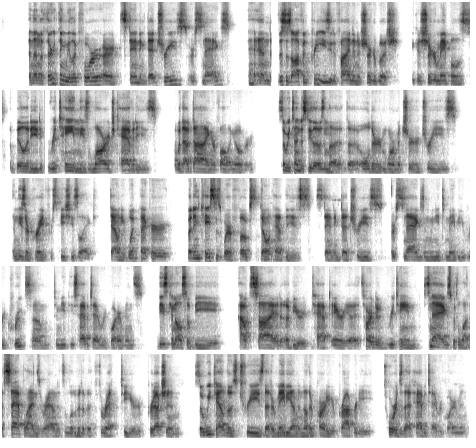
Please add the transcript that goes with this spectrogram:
And then the third thing we look for are standing dead trees or snags. And this is often pretty easy to find in a sugar bush because sugar maple's ability to retain these large cavities without dying or falling over. So we tend to see those in the, the older, more mature trees. And these are great for species like downy woodpecker. But in cases where folks don't have these standing dead trees or snags, and we need to maybe recruit some to meet these habitat requirements, these can also be outside of your tapped area. It's hard to retain snags with a lot of sap lines around. It's a little bit of a threat to your production. So we count those trees that are maybe on another part of your property towards that habitat requirement.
